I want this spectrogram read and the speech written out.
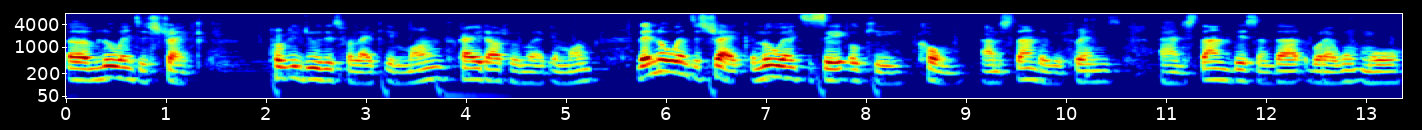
um, know when to strike probably do this for like a month, carry it out for like a month, then know when to strike, know when to say, okay, come, I understand that we're friends, I understand this and that, but I want more.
